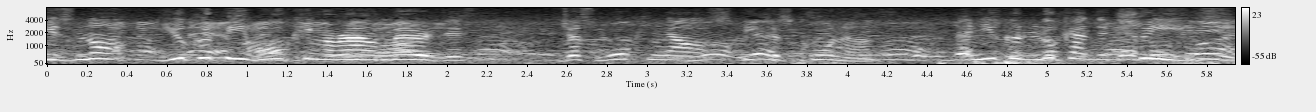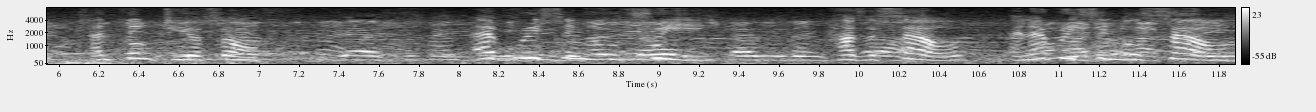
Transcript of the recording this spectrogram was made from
is not, you could be walking around Meredith, just walking out of Speaker's Corner, and you could look at the trees and think to yourself, every single tree has a cell, and every single cell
